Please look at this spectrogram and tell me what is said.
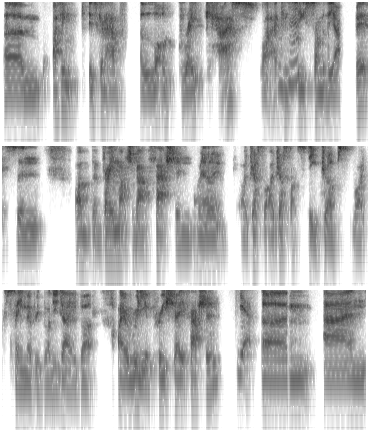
um, I think it's going to have a lot of great cast. Like I can Mhm. see some of the outfits, and I'm very much about fashion. I mean, I don't I dress I dress like Steve Jobs, like same every bloody day, but I really appreciate fashion. Yeah. Um, and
